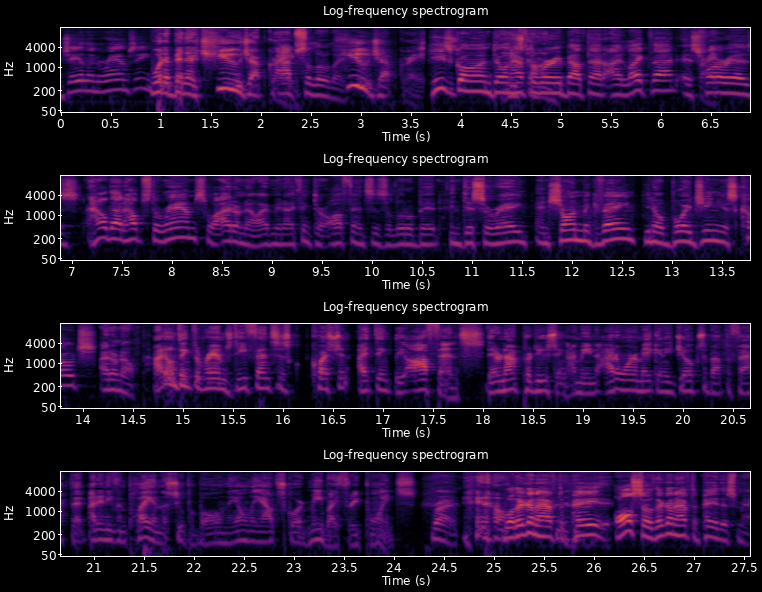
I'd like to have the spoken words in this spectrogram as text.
Jalen Ramsey, would have been a huge upgrade. Absolutely. Huge upgrade. He's gone. Don't He's have to worry about that. I like that. As far as how that helps the Rams, well, I don't know. I mean, I think their offense is a little bit in disarray. And Sean McVay, you know, boy genius coach. I don't know. I don't think the Rams defense is question. I think the offense, they're not producing. I mean, I don't want to make any jokes about the fact fact that I didn't even play in the Super Bowl and they only outscored me by three points. Right. You know? Well, they're going to have to pay. Also, they're going to have to pay this man.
